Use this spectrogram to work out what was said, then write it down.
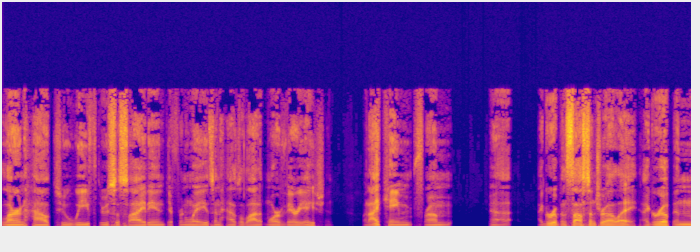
learned how to weave through society in different ways and has a lot more variation. When I came from, uh, I grew up in South Central LA. I grew up in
